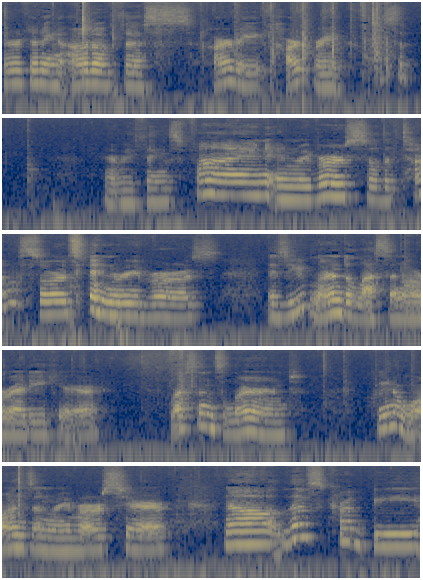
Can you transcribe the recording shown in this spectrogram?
they're getting out of this heartache, heartbreak. Everything's fine in reverse. So the of Swords in reverse is you've learned a lesson already here. Lessons learned. Queen of Wands in reverse here. Now, this could be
